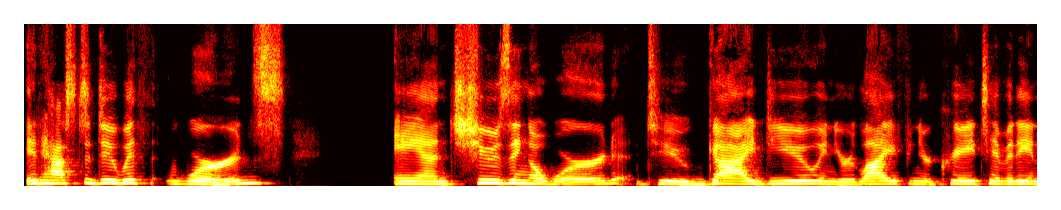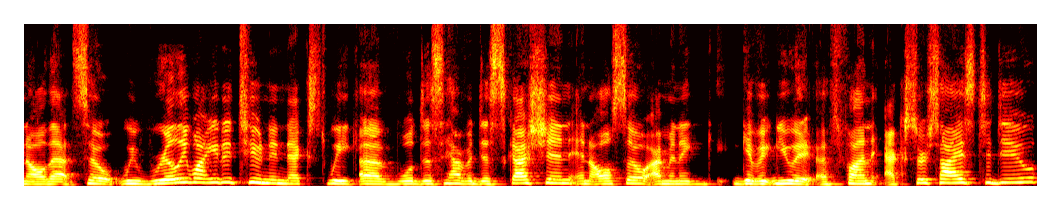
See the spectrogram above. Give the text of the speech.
it has to do with words and choosing a word to guide you in your life and your creativity and all that. So we really want you to tune in next week. Uh, we'll just have a discussion, and also I'm going to give you a, a, fun exercise to do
